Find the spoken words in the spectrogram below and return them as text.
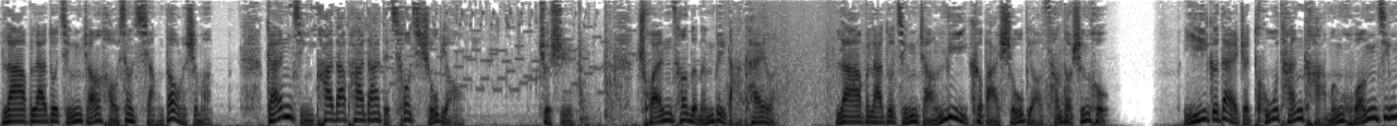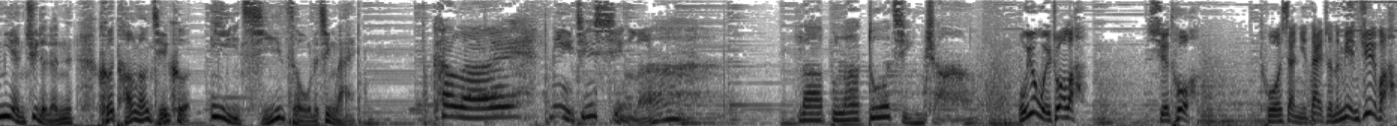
拉布拉多警长好像想到了什么，赶紧啪嗒啪嗒的敲起手表。这时，船舱的门被打开了。拉布拉多警长立刻把手表藏到身后，一个戴着图坦卡蒙黄金面具的人和螳螂杰克一起走了进来。看来你已经醒了，拉布拉多警长。不用伪装了，雪兔，脱下你戴着的面具吧。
